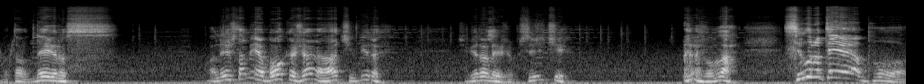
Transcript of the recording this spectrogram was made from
Botar o Negros. O Alejo tá meia boca já. Ah, te vira. Te vira, Alejo. Eu preciso de ti. Vamos lá. Segundo tempo.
